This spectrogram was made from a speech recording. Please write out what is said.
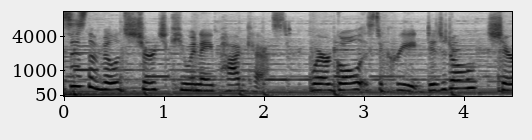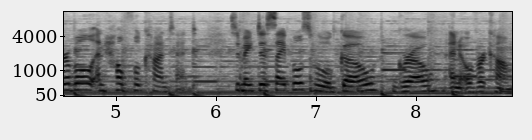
This is the Village Church Q&A podcast, where our goal is to create digital, shareable, and helpful content to make disciples who will go, grow, and overcome.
